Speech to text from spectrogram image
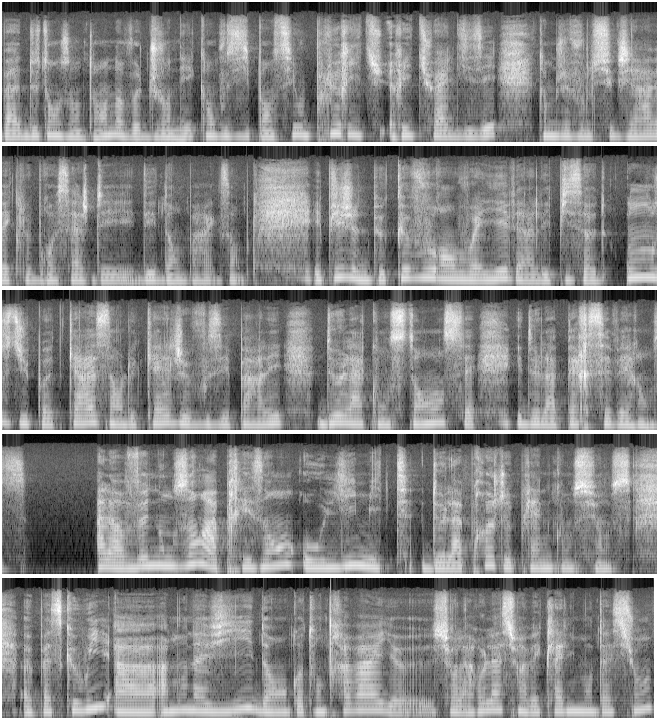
bah, de temps en temps, dans votre journée, quand vous y pensez, ou plus ritualisées, comme je vous le suggérais avec le brossage des, des dents par exemple. Et puis je ne peux que vous renvoyer vers l'épisode 11 du podcast dans lequel je vous ai parlé de la constance et de la persévérance. Alors venons-en à présent aux limites de l'approche de pleine conscience. Euh, parce que oui, à, mon avis, quand on travaille euh, sur la relation avec l'alimentation,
